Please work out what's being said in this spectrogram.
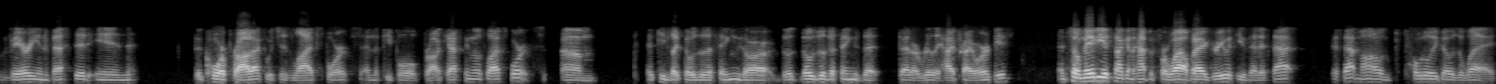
very invested in the core product, which is live sports and the people broadcasting those live sports. Um, it seems like those are the things are those, those are the things that that are really high priorities. And so maybe it's not going to happen for a while, but I agree with you that if that if that model totally goes away,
